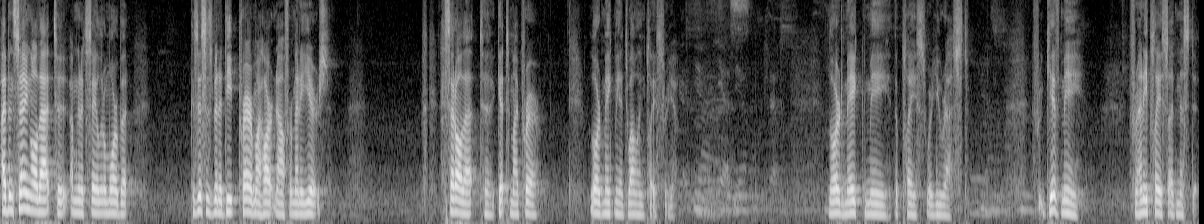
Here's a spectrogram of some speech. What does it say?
I've been saying all that to, I'm going to say a little more, but because this has been a deep prayer in my heart now for many years. I said all that to get to my prayer. Lord, make me a dwelling place for you. Lord, make me the place where you rest. Forgive me for any place I've missed it.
